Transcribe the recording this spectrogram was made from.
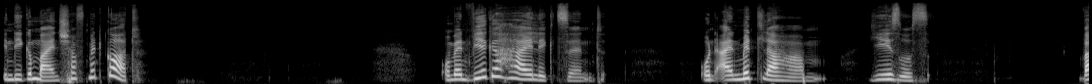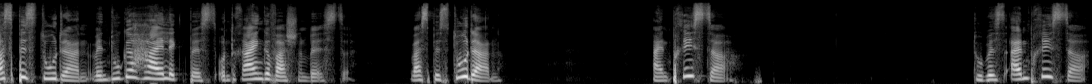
in die Gemeinschaft mit Gott. Und wenn wir geheiligt sind und einen Mittler haben, Jesus, was bist du dann, wenn du geheiligt bist und reingewaschen bist? Was bist du dann? Ein Priester. Du bist ein Priester.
